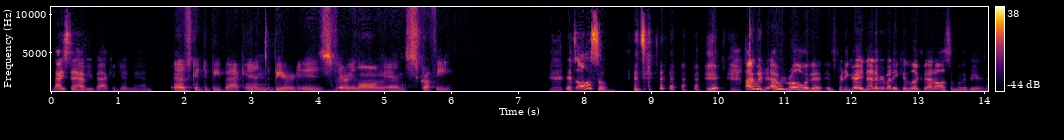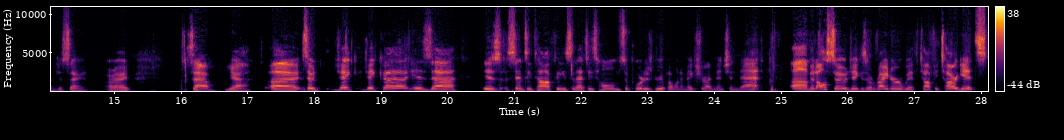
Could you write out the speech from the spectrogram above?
nice to have you back again, man. It's good to be back, and the beard is very long and scruffy. It's awesome. It's I would I would roll with it. It's pretty great. Not everybody can look that awesome with a beard. I'm just saying. All right. So yeah. Uh, so Jake Jake uh, is uh, is Cincy Toffee. So that's his home supporters group. I want to make sure I mention that. Uh, but also Jake is a writer with Toffee Targets.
